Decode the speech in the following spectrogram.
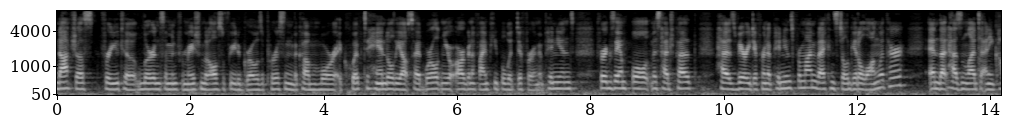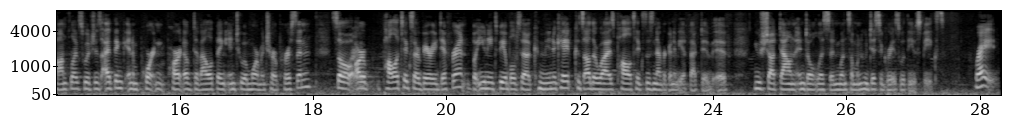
not just for you to learn some information, but also for you to grow as a person and become more equipped to handle the outside world. And you are going to find people with differing opinions. For example, Miss Hedgepeth has very different opinions from mine, but I can still get along with her. And that hasn't led to any conflicts, which is, I think, an important part of developing into a more mature person. So right. our politics are very different, but you need to be able to communicate because otherwise, politics is never going to be effective if you shut down and don't listen when someone who disagrees with you speaks. Right.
